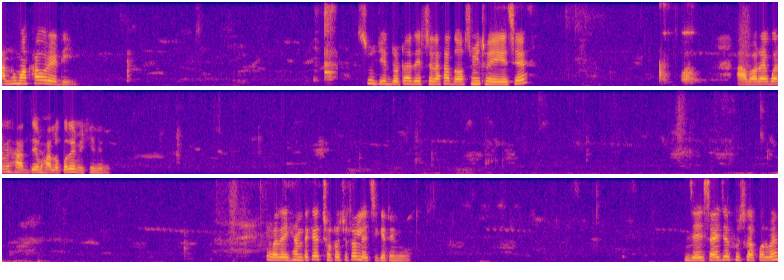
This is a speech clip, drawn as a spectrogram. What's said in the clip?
আলু মাখাও রেডি সুজির ডোটা রেস্টে রাখা দশ মিনিট হয়ে গেছে। আবার একবার আমি হাত দিয়ে ভালো করে মেখে নেব। এবারে এখান থেকে ছোট ছোট লেচি কেটে নেব। যেই সাইজের ফুচকা করবেন,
